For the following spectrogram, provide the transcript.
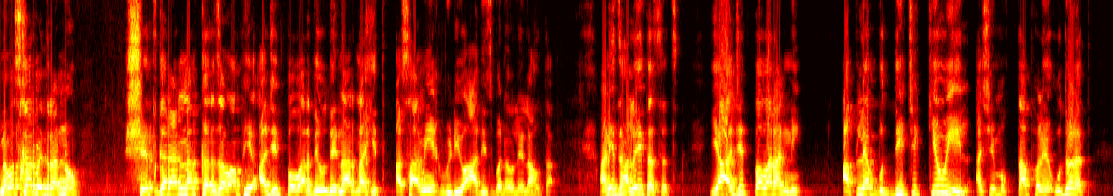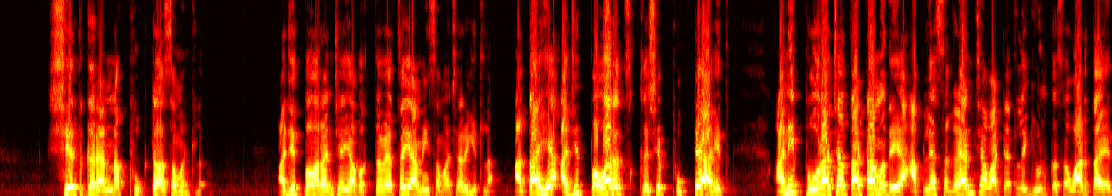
नमस्कार मित्रांनो. शेतकऱ्यांना कर्जमाफी अजित पवार देऊ देणार नाहीत असा आम्ही एक व्हिडिओ आधीच बनवलेला होता. आणि झालंही तसंच. या अजित पवारांनी आपल्या बुद्धीची क्यू येईल अशी मुक्ता फळे उधळत शेतकऱ्यांना फुकटं असं म्हटलं. अजित पवारांच्या या वक्तव्याचाही आम्ही समाचार घेतला. आता हे अजित पवारच कसे फुकटे आहेत आणि पोराच्या ताटामध्ये आपल्या सगळ्यांच्या वाट्यातले घेऊन कसं वाढतायत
